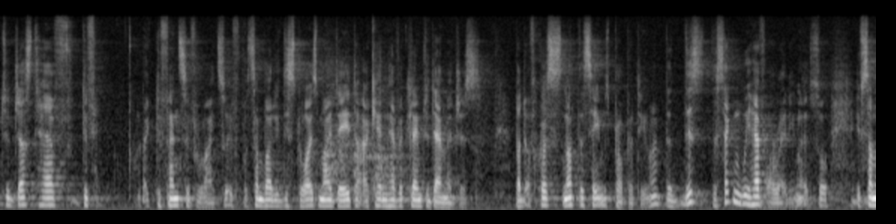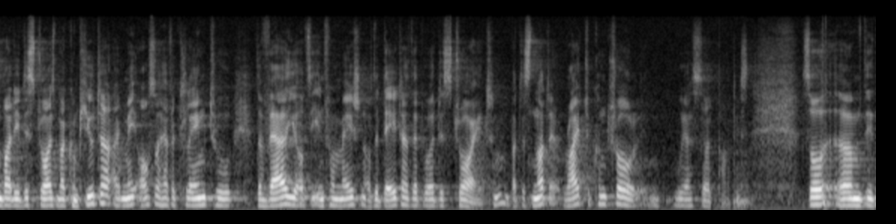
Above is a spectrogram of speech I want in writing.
to just have def like defensive rights. So if somebody destroys my data, I can have a claim to damages. But of course, not the same as property. Right? The, this, the second we have already. Right? So if somebody destroys my computer, I may also have a claim to the value of the information of the data that were destroyed. Hmm? But it's not a right to control. We are third parties. So um, the,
